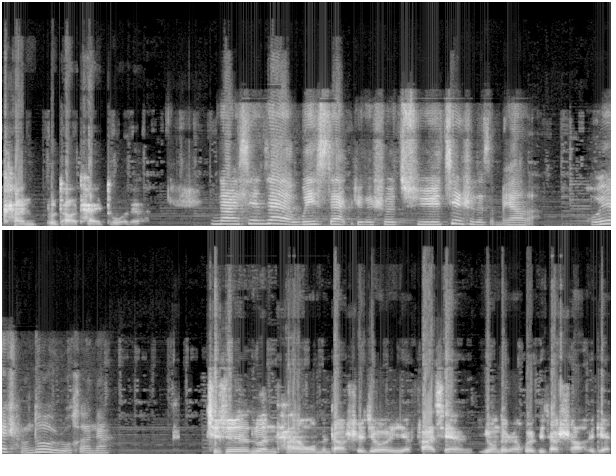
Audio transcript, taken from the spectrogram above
看不到太多的。那现在 WeStack 这个社区建设的怎么样了？活跃程度如何呢？其实论坛我们当时就也发现用的人会比较少一点，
